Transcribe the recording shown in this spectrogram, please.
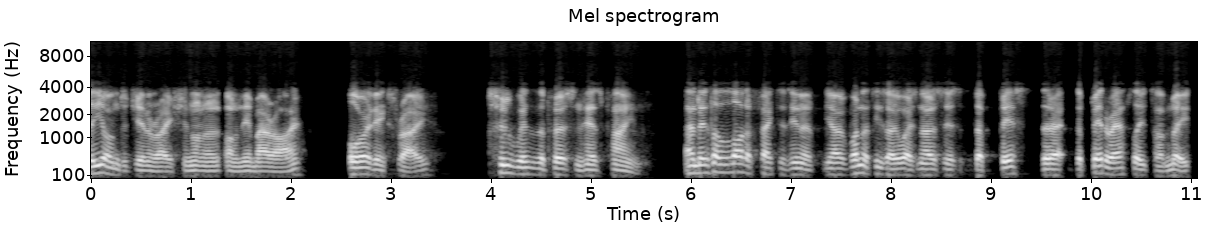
see on degeneration on, a, on an MRI or an X-ray to whether the person has pain. And there's a lot of factors in it. You know, one of the things I always notice is the best, the, the better athletes I meet,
